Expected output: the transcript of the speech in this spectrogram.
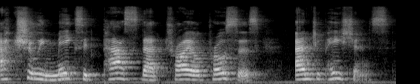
actually makes it past that trial process and to patients.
